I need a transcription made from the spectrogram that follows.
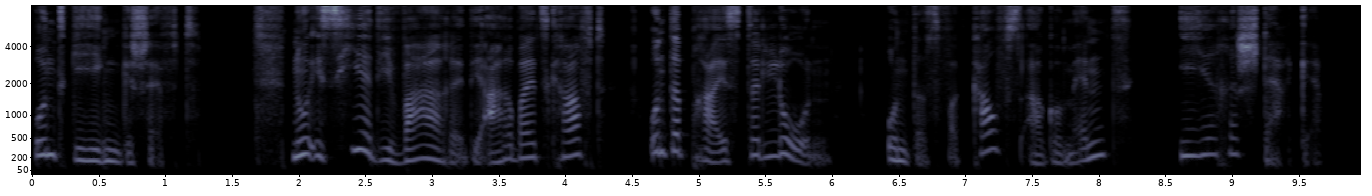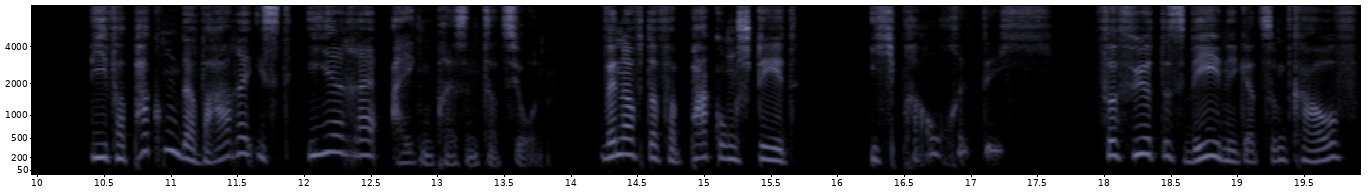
und Gegengeschäft. Nur ist hier die Ware die Arbeitskraft und der Preis der Lohn und das Verkaufsargument ihre Stärke. Die Verpackung der Ware ist ihre Eigenpräsentation. Wenn auf der Verpackung steht, ich brauche dich, verführt es weniger zum Kauf,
